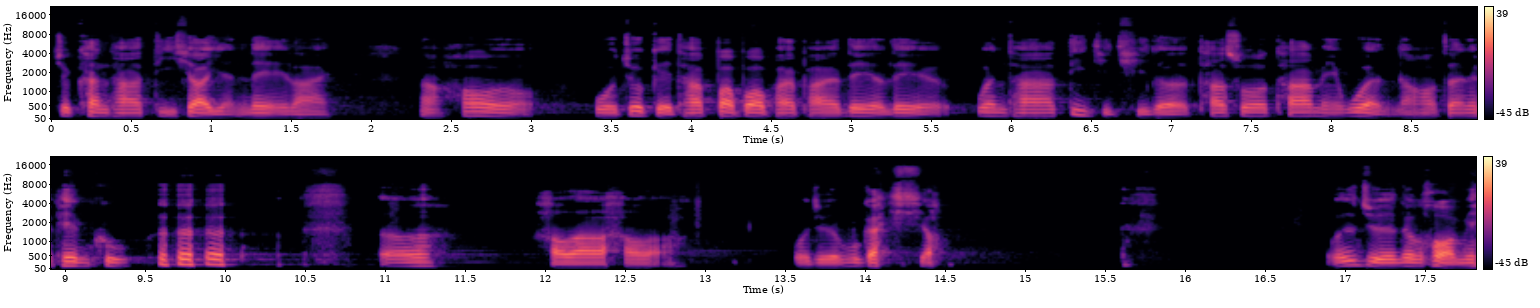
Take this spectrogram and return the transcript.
就看他滴下眼泪来。然后我就给他抱抱拍拍，累了累了，问他第几期了，他说他没问，然后在那边哭。呃，好啦好啦，我觉得不该笑，我就觉得那个画面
